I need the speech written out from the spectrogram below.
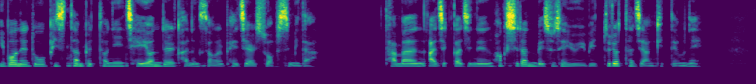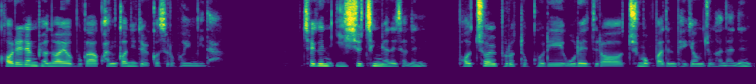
이번에도 비슷한 패턴이 재현될 가능성을 배제할 수 없습니다. 다만 아직까지는 확실한 매수세 유입이 뚜렷하지 않기 때문에 거래량 변화 여부가 관건이 될 것으로 보입니다. 최근 이슈 측면에서는 버추얼 프로토콜이 올해 들어 주목받은 배경 중 하나는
